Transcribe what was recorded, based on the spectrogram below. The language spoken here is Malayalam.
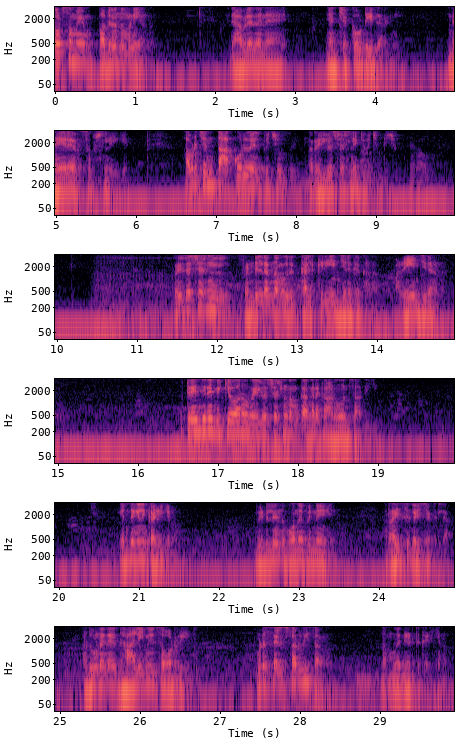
ചെക്കൗട്ട് സമയം പതിനൊന്ന് മണിയാണ്. രാവിലെ തന്നെ ഞാൻ ചെക്കൗട്ട് ചെയ്തിറങ്ങി. നേരെ റിസപ്ഷനിലേക്ക്. അവിടെ ചെന്ന് താക്കോലും ഏൽപ്പിച്ചു റെയിൽവേ സ്റ്റേഷനിലേക്ക് വെച്ച് പിടിച്ചു. റെയിൽവേ സ്റ്റേഷനിൽ ഫ്രണ്ടിൽ തന്നെ നമുക്കൊരു കൽക്കരി എഞ്ചിനൊക്കെ കാണാം. പഴയ എഞ്ചിനാണ് ഉത്തരേന്ത്യയിലെ മിക്കവാറും റെയിൽവേ സ്റ്റേഷനിൽ നമുക്ക് അങ്ങനെ കാണുവാൻ സാധിക്കും. എന്തെങ്കിലും കഴിക്കണം. വീട്ടിൽ നിന്ന് പോന്നേ പിന്നെ റൈസ് കഴിച്ചിട്ടില്ല. അതുകൊണ്ട് തന്നെ ധാലി മീൽസ് ഓർഡർ ചെയ്തു. ഇവിടെ സെൽഫ് സർവീസാണ് നമ്മൾ തന്നെ എടുത്ത് കഴിക്കണം.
